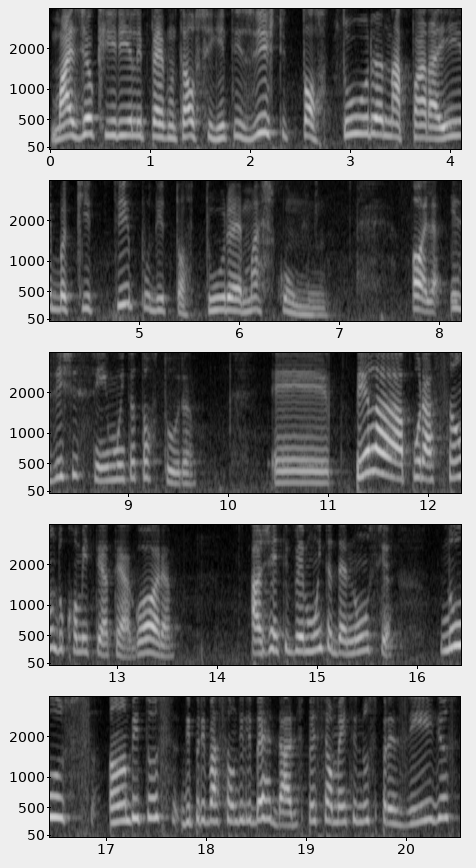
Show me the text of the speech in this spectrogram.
Mas eu queria lhe perguntar o seguinte, existe tortura na Paraíba? Que tipo de tortura é mais comum? Olha, existe sim muita tortura. É, pela apuração do comitê até agora, a gente vê muita denúncia nos âmbitos de privação de liberdade, especialmente nos presídios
